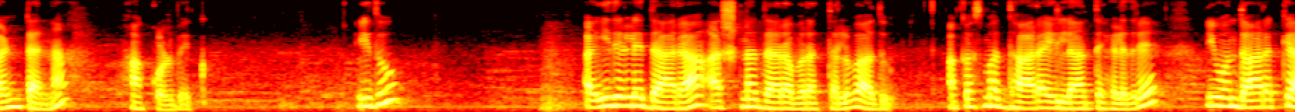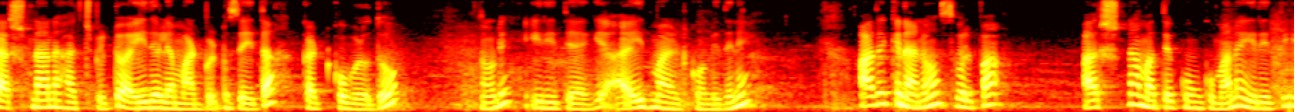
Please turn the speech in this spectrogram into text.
ಗಂಟನ್ನು ಹಾಕ್ಕೊಳ್ಬೇಕು. ಇದು ಐದೆಳೆ ದಾರ, ಅರ್ಶಿನ ದಾರ ಬರುತ್ತಲ್ವ ಅದು. ಅಕಸ್ಮಾತ್ ದಾರ ಇಲ್ಲ ಅಂತ ಹೇಳಿದ್ರೆ ನೀವು ಒಂದು ದಾರಕ್ಕೆ ಅರ್ಶನಾನ ಹಚ್ಚಿಬಿಟ್ಟು ಐದೆಳೆ ಮಾಡಿಬಿಟ್ಟು ಸಹಿತ ಕಟ್ಕೊಬೋದು. ನೋಡಿ, ಈ ರೀತಿಯಾಗಿ ಐದು ಮಾಡಿಟ್ಕೊಂಡಿದ್ದೀನಿ. ಅದಕ್ಕೆ ನಾನು ಸ್ವಲ್ಪ ಅರ್ಶಿನ ಮತ್ತು ಕುಂಕುಮನ ಈ ರೀತಿ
